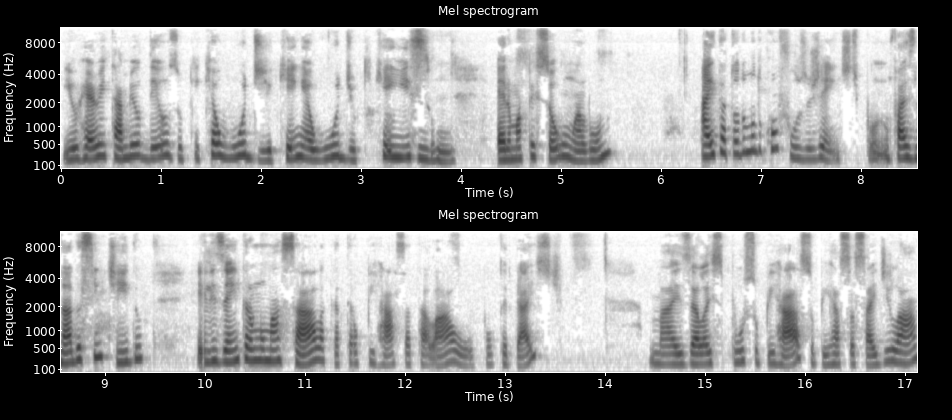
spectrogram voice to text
E o Harry tá, meu Deus, o que que é o Woody? Quem é o Woody? O que que é isso? Uhum. Era uma pessoa, um aluno. Aí tá todo mundo confuso, gente. Tipo, não faz nada sentido. Eles entram numa sala, que até o Pirraça tá lá, o Poltergeist. Mas ela expulsa o Pirraça, o Pirraça sai de lá.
